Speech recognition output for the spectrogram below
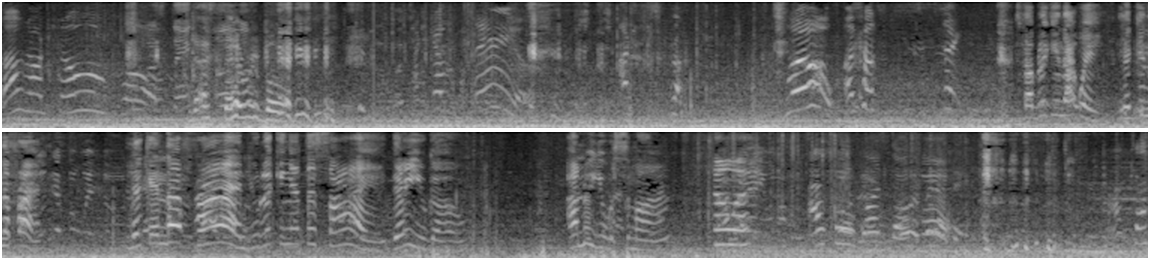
That's not terrible. That's terrible. I can see it. I, whoa, I can see. Stop looking that way. Look in the front. Look in the front. You're looking at the side. There you go. I knew you were smart. You know what? I see what the heck. I can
